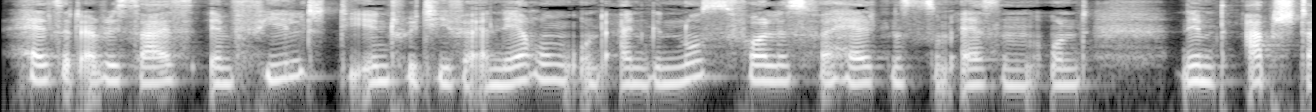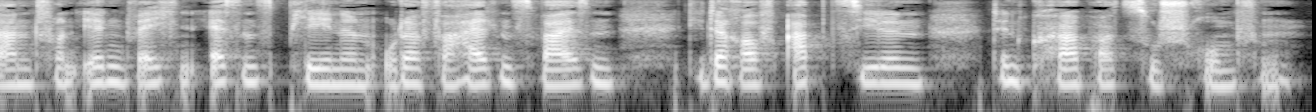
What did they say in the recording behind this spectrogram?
Health at Every Size empfiehlt die intuitive Ernährung und ein genussvolles Verhältnis zum Essen und nimmt Abstand von irgendwelchen Essensplänen oder Verhaltensweisen, die darauf abzielen, den Körper zu schrumpfen.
